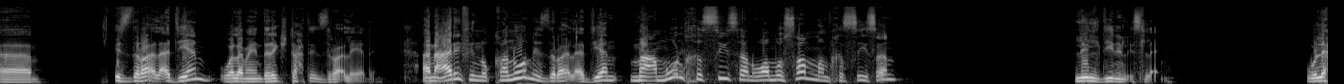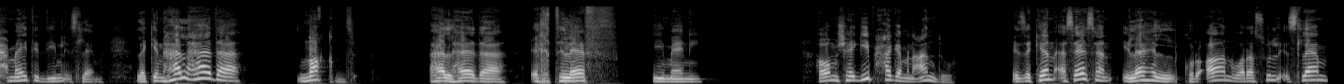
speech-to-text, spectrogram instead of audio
آه إزدراء الأديان ولا ما يندرجش تحت إزدراء الاديان أنا عارف إنه قانون إزدراء الأديان معمول خصيصا ومصمم خصيصا للدين الإسلامي ولحماية الدين الإسلامي. لكن هل هذا نقد؟ هل هذا اختلاف إيماني؟ هو مش هيجيب حاجة من عنده. إذا كان أساسا إله القرآن ورسول الإسلام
